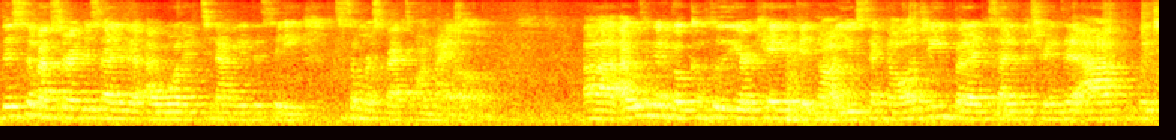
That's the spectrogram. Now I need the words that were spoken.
this semester I decided that I wanted to navigate the city to some respect on my own. Uh, I wasn't going to go completely archaic and not use technology, but I decided the transit app, which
